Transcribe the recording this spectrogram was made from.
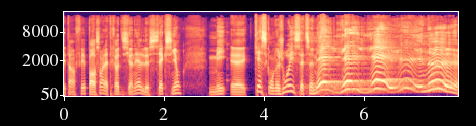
étant fait, passons à la traditionnelle section. Mais qu'est-ce qu'on a joué cette semaine? Yeah, yeah, yeah,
